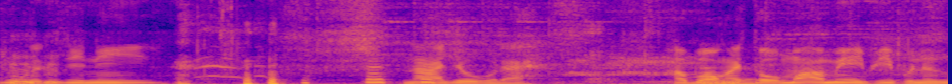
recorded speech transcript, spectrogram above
อยู่กันที่นี่ นาอยู่นะเขาบอกให้โตมาเอาเมย์พี่ผู้หนึง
